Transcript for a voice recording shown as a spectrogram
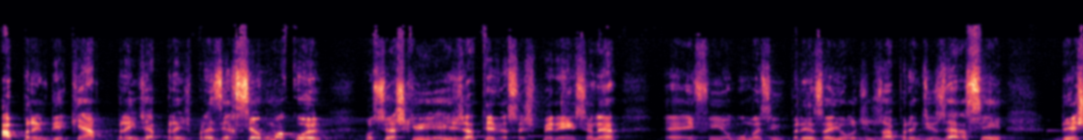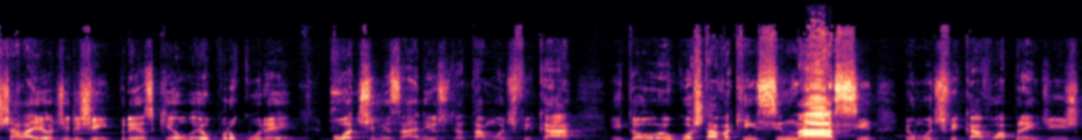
aprender. Quem aprende, aprende para exercer alguma coisa. Você acha que já teve essa experiência, né? É, enfim, algumas empresas aí onde os aprendizes era assim: deixa lá. Eu dirigi a empresa que eu, eu procurei otimizar isso, tentar modificar. Então eu gostava que ensinasse, eu modificava o aprendiz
